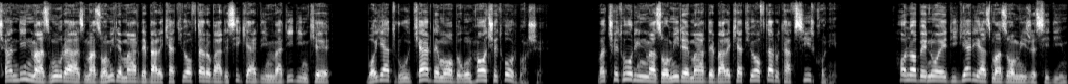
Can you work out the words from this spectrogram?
چندین مزمور از مزامیر مرد برکت یافته رو بررسی کردیم و دیدیم که باید روی کرد ما به اونها چطور باشه و چطور این مزامیر مرد برکت یافته رو تفسیر کنیم. حالا به نوع دیگری از مزامیر رسیدیم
